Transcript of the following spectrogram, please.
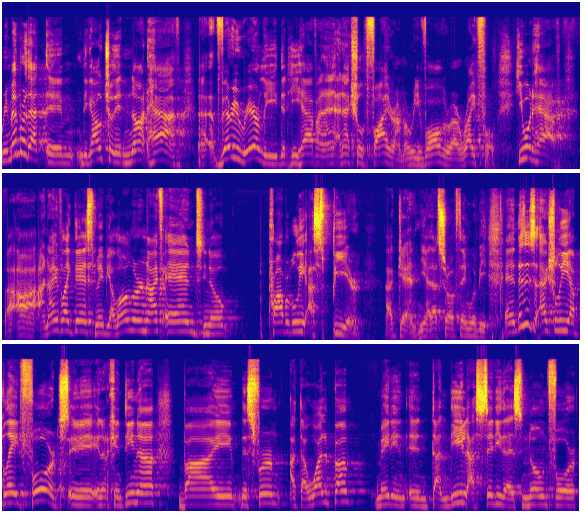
Remember that um, the gaucho did not have uh, very rarely did he have an, an, actual firearm a revolver a rifle. He would have uh, a knife like this, maybe a longer knife, and you know, probably a spear again yeah that sort of thing would be and this is actually a blade forged uh, in Argentina by this firm Atahualpa made in, in Tandil, a city that is known for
